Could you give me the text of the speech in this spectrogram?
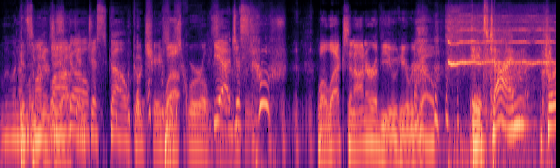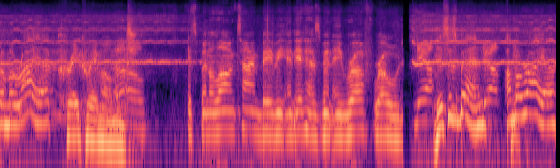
We went Get on a some long energy walk out. And just go. Go chase Well- the squirrels. Yeah, there. just, whew. Well, Lex, in honor of you, here we go. It's time for a Mariah Cray Cray moment. oh. It's been a long time, baby, and it has been a rough road. Yeah, This has been Yep. a Mariah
